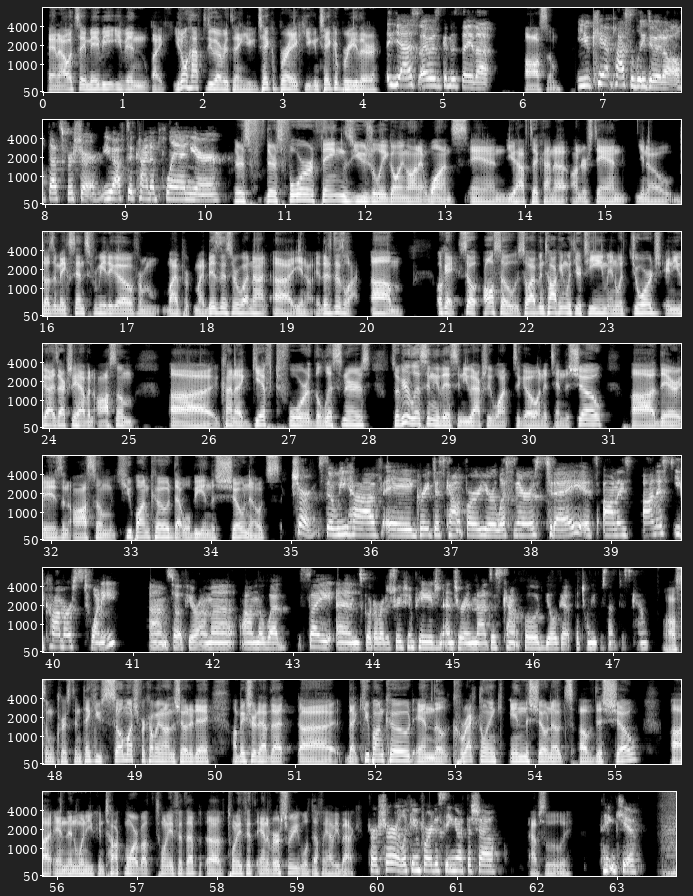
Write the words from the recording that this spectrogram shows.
And I would say maybe even like you don't have to do everything. You can take a break, you can take a breather. Yes, I was going to say that. Awesome you can't possibly do it all. That's for sure. You have to kind of plan your. There's there's four things usually going on at once, and you have to kind of understand. You know, does it make sense for me to go from my my business or whatnot? Uh, you know, there's there's a lot. Um, okay, so also, so I've been talking with your team and with George, and you guys actually have an awesome uh kind of gift for the listeners. So if you're listening to this and you actually want to go and attend the show, uh, there is an awesome coupon code that will be in the show notes. Sure. So we have a great discount for your listeners today. It's honest, honest e-commerce 20. Um, so if you're on the on the website and go to registration page and enter in that discount code, you'll get the 20% discount. Awesome, Kristin. Thank you so much for coming on the show today. I'll make sure to have that uh, that coupon code and the correct link in the show notes of this show. Uh, and then when you can talk more about the 25th ep- uh, 25th anniversary, we'll definitely have you back. For sure. Looking forward to seeing you at the show. Absolutely. Thank you.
